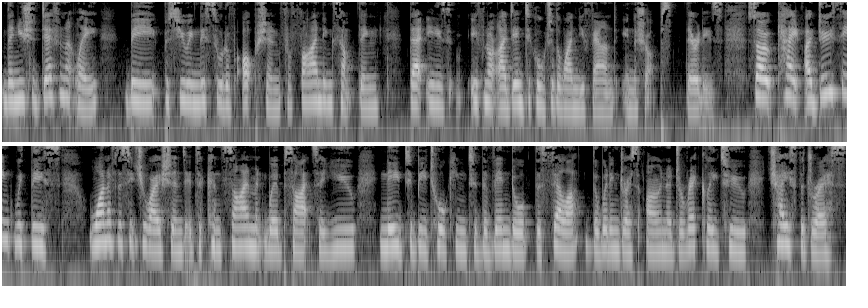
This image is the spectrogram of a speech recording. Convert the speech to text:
then you should definitely be pursuing this sort of option for finding something that is, if not identical to the one you found in the shops. There it is. So, Kate, I do think with this, one of the situations, it's a consignment website, so you need to be talking to the vendor, the seller, the wedding dress owner directly to chase the dress.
